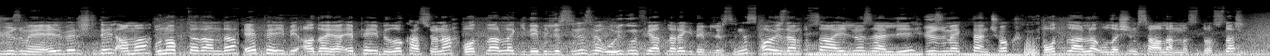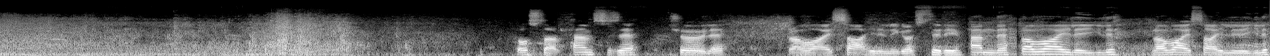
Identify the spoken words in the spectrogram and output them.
yüzmeye elverişli değil ama bu noktadan da epey bir adaya, epey bir lokasyona botlarla gidebilirsiniz ve uygun fiyatlara gidebilirsiniz. O yüzden bu sahilin özelliği yüzmekten çok botlarla ulaşım sağlanması dostlar. Dostlar hem size şöyle Ravai sahilini göstereyim. Hem de Ravai ile ilgili, Ravai sahili ile ilgili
